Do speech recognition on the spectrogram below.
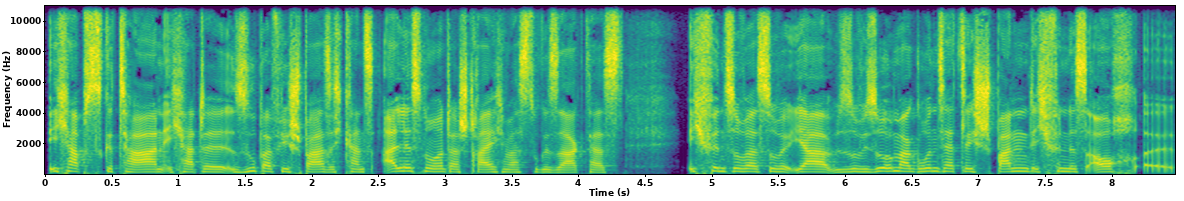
Ich habe es getan. Ich hatte super viel Spaß. Ich kann es alles nur unterstreichen, was du gesagt hast. Ich finde sowas so, ja, sowieso immer grundsätzlich spannend. Ich finde es auch äh,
